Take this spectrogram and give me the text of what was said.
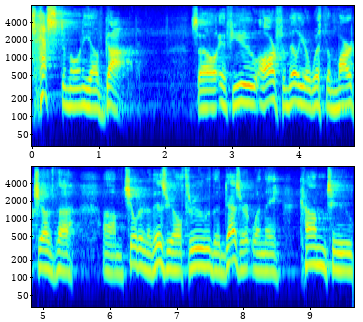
testimony of God. So, if you are familiar with the march of the um, children of Israel through the desert when they come to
